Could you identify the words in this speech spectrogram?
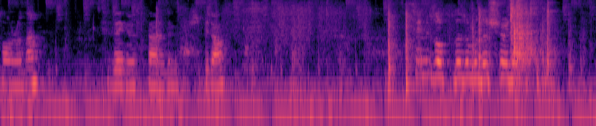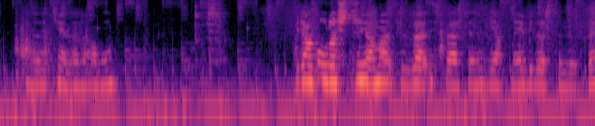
sonradan. Size gösterdim biraz. Semizotlarımı da şöyle kenara alayım. Biraz uğraştırıyor ama sizler isterseniz yapmayabilirsiniz de.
